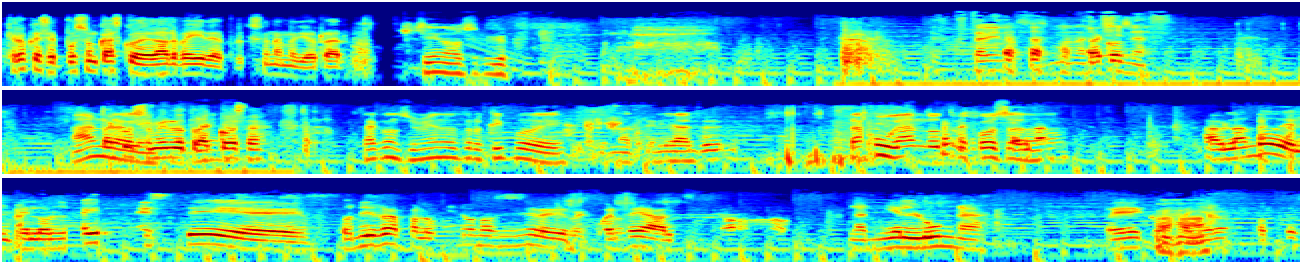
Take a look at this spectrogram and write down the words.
Creo que se puso un casco de Darth Vader porque suena medio raro. Sí, no sé. Está viendo sus monas Tacos. chinas. Está consumiendo otra cosa. Está consumiendo otro tipo de, de material. Está jugando otra cosa, ¿no? Hablando del, del online, este Tony Rapalomino, no sé si se recuerde al señor Daniel Luna, fue compañero de nosotros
